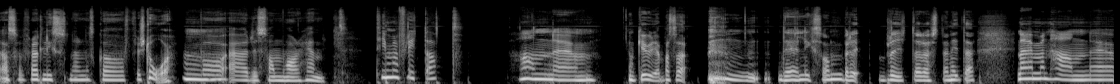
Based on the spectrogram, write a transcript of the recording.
alltså för att lyssnarna ska förstå, vad är det som har hänt? Tim har flyttat. Han, eh, oh gud jag bara så det liksom bry- bryter rösten lite. Nej men han, eh,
